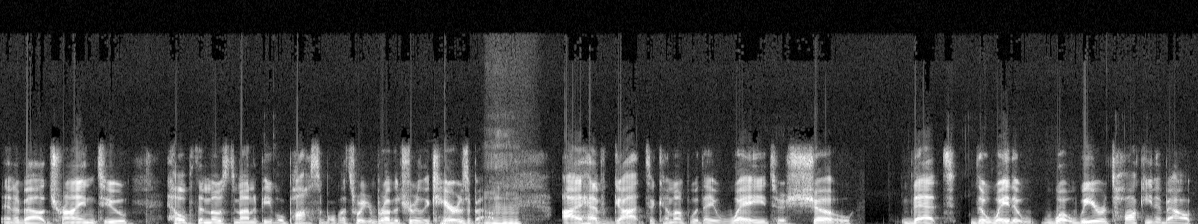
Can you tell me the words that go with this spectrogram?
and about trying to help the most amount of people possible. That's what your brother truly cares about. Mm-hmm. I have got to come up with a way to show that the way that what we're talking about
